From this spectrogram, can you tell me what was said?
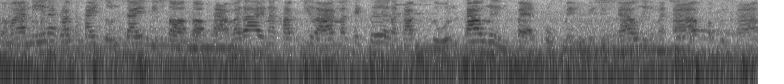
ประมาณนี้นะครับ ใคร สนใจติดต่อสอบถามมาได้นะครับ ที่ร้านนัทเทคเตอร์นะครับ 0918611191 นะครับ ขอบคุณครับ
